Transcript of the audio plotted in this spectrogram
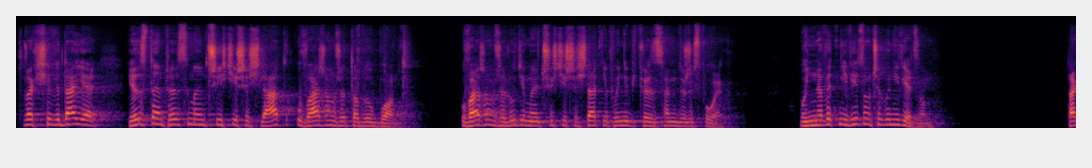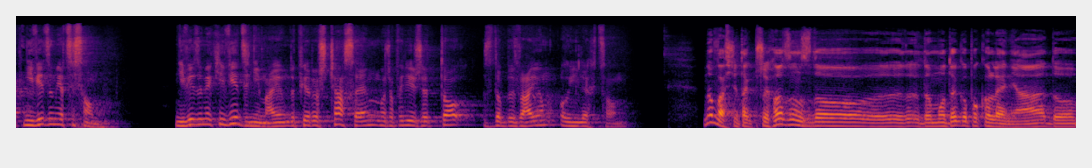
to tak się wydaje. Ja zostałem prezesem, mając 36 lat. Uważam, że to był błąd. Uważam, że ludzie mając 36 lat nie powinni być prezesami dużych spółek. Bo oni nawet nie wiedzą, czego nie wiedzą. Tak? Nie wiedzą, jacy są. Nie wiedzą, jakiej wiedzy nie mają. Dopiero z czasem można powiedzieć, że to zdobywają, o ile chcą. No właśnie, tak przechodząc do, do młodego pokolenia, do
